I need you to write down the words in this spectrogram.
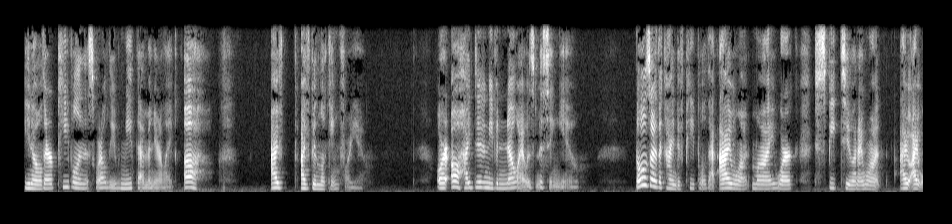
You know, there are people in this world you meet them and you're like, "Oh, I've I've been looking for you." Or, "Oh, I didn't even know I was missing you." Those are the kind of people that I want my work to speak to and I want I I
